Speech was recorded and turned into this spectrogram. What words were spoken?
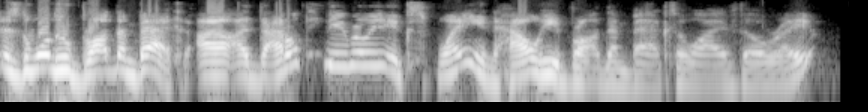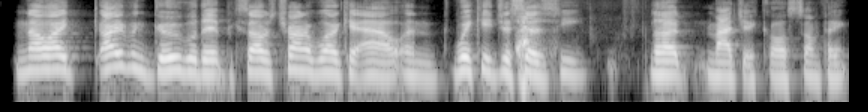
is the one who brought them back. I, I I don't think they really explain how he brought them back to life, though, right? No, I I even googled it because I was trying to work it out, and Wiki just says he learned magic or something.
